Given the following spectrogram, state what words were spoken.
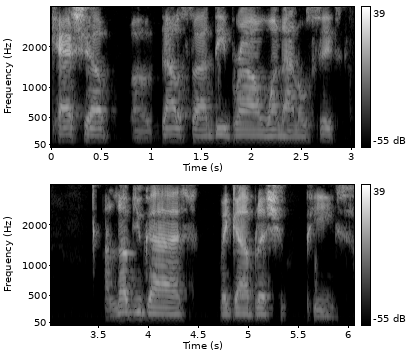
Cash App, uh, dollar sign D Brown 1906. I love you guys. May God bless you. Peace.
